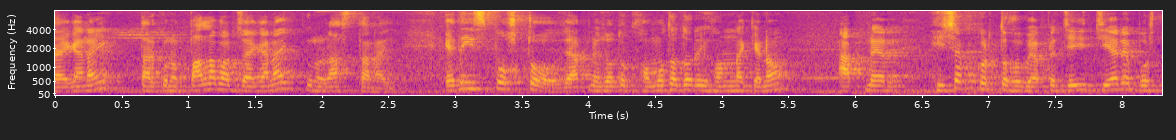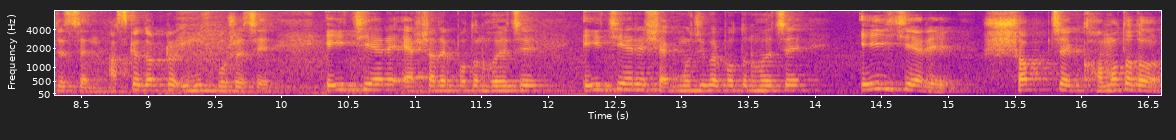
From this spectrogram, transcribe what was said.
জায়গা নাই তার কোনো পালাবার জায়গা নাই কোনো রাস্তা নাই। এতে স্পষ্ট যে আপনি যত ক্ষমতাধরই হন না কেন আপনার হিসাব করতে হবে, আপনি যেই চেয়ারে বসতেছেন, আজকে ডক্টর ইনুস বসেছে, এই চেয়ারে এরশাদের পতন হয়েছে, এই চেয়ারে শেখ মুজিবের পতন হয়েছে, এই চেয়ারে সবচেয়ে ক্ষমতাধর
